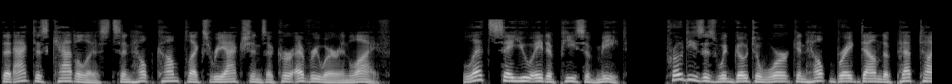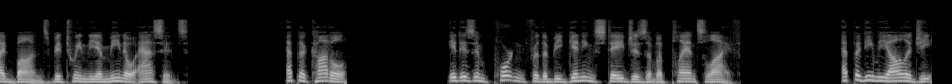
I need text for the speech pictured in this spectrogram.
that act as catalysts and help complex reactions occur everywhere in life. Let's say you ate a piece of meat. Proteases would go to work and help break down the peptide bonds between the amino acids. Epicotyl It is important for the beginning stages of a plant's life. Epidemiology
